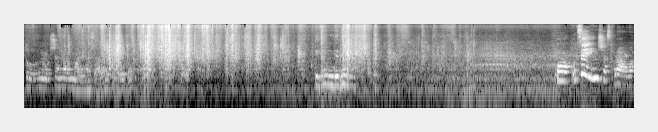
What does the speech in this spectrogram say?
то воно вже нормально зараз буде. Дидин-дидин. О, оце інша справа.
